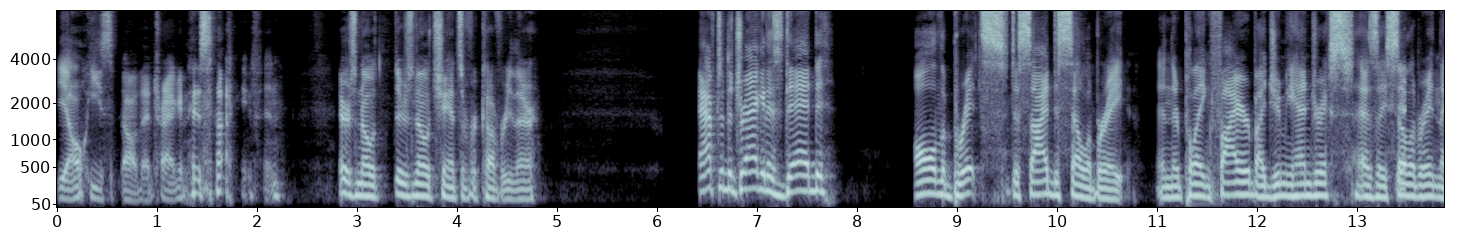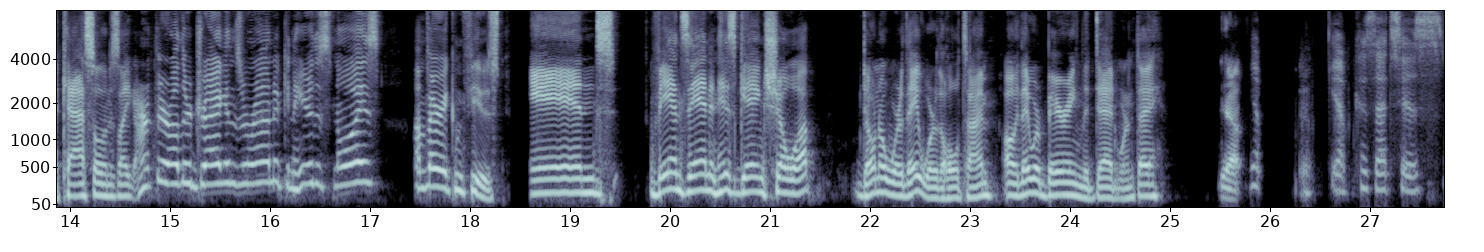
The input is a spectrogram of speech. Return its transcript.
Yeah, oh, he's oh that dragon is not even. There's no there's no chance of recovery there. After the dragon is dead, all the Brits decide to celebrate. And they're playing Fire by Jimi Hendrix as they celebrate in the castle. And it's like, aren't there other dragons around who can hear this noise? I'm very confused. And Van Zan and his gang show up. Don't know where they were the whole time. Oh, they were burying the dead, weren't they? Yep, Yep, because that's his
